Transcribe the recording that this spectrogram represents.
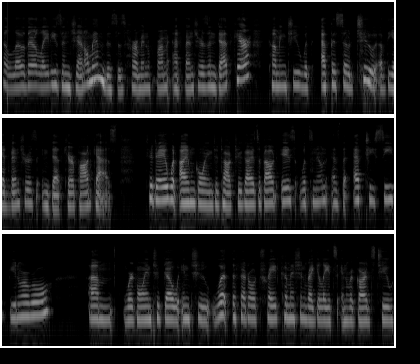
Hello there, ladies and gentlemen. This is Herman from Adventures in Death Care coming to you with episode two of the Adventures in Death Care podcast. Today, what I'm going to talk to you guys about is what's known as the FTC funeral rule. Um, we're going to go into what the Federal Trade Commission regulates in regards to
